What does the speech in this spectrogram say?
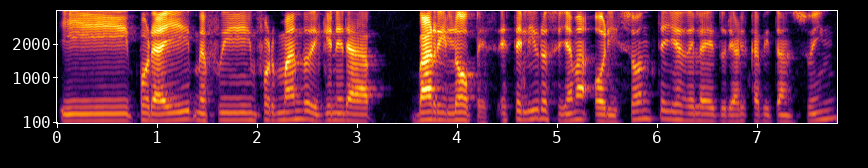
Y por ahí me fui informando de quién era Barry López. Este libro se llama Horizonte y es de la editorial Capitán Swing.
